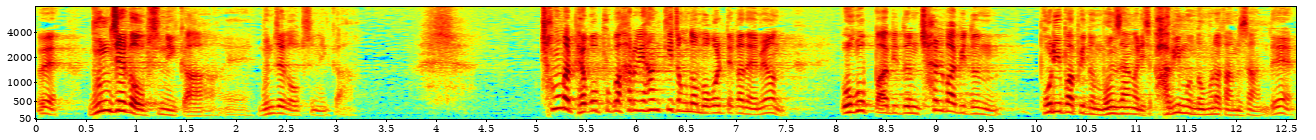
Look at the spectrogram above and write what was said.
왜? 문제가 없으니까. 예, 문제가 없으니까. 정말 배고프고 하루에 한 끼 정도 먹을 때가 되면 오곡밥이든 찰밥이든 보리밥이든 뭔 상관이 있어. 밥이면 너무나 감사한데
